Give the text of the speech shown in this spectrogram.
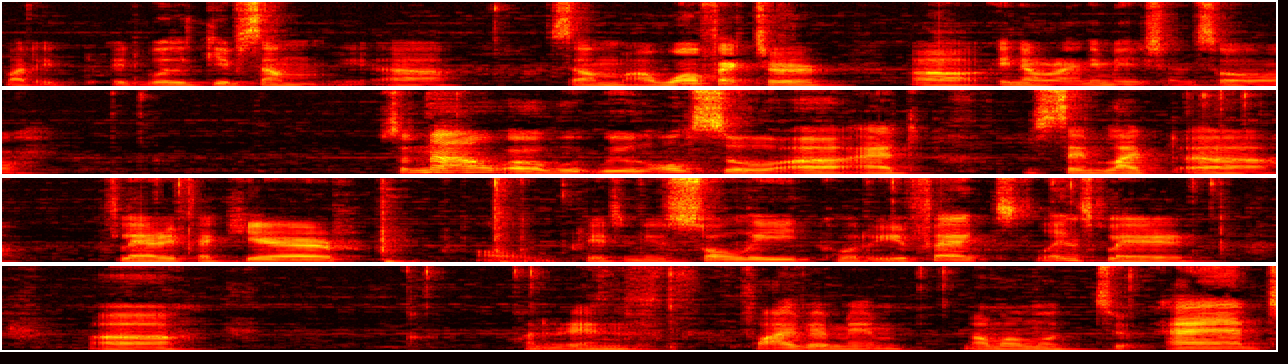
but it it will give some uh, some uh, wow factor uh, in our animation. So so now uh, we, we, will also uh, add same light uh, flare effect here. I'll create a new solid go to effects lens flare uh, 105 mm normal mode to add.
